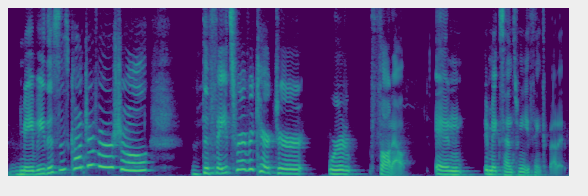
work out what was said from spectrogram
maybe this is controversial. The fates for every character were thought out, and it makes sense when you think about it.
